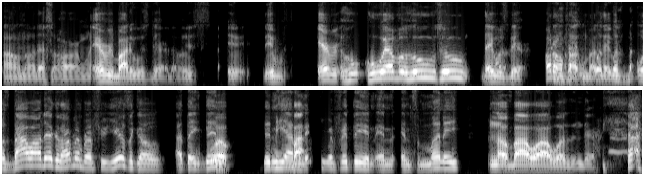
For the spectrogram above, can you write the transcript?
I don't know. That's a hard one. Everybody was there though. It's it. It was every who, whoever who's who they was there. Hold I'm on, talking about was, they was, was- was Bow Wow there? Because I remember a few years ago, I think didn't Well, didn't he have Bow- an issue with Fifty and, and, and some money? no, Bow Wow wasn't there.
